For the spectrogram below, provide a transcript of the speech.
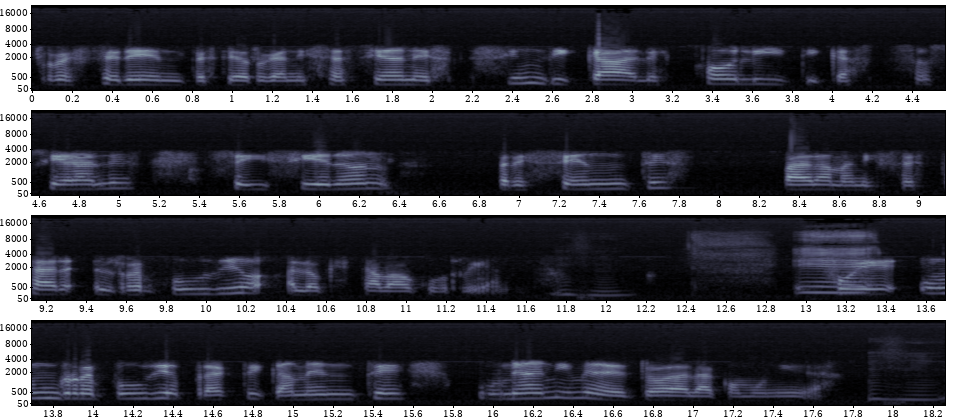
referentes de organizaciones sindicales, políticas, sociales, se hicieron presentes para manifestar el repudio a lo que estaba ocurriendo. Uh -huh. eh, Fue un repudio prácticamente unánime de toda la comunidad. Uh -huh.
